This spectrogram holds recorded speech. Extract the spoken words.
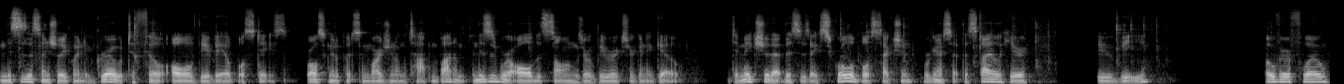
and this is essentially going to grow to fill all of the available space. We're also going to put some margin on the top and bottom, and this is where all the songs or lyrics are going to go. And to make sure that this is a scrollable section, we're going to set the style here to be overflow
